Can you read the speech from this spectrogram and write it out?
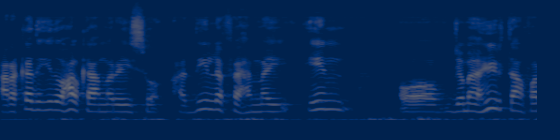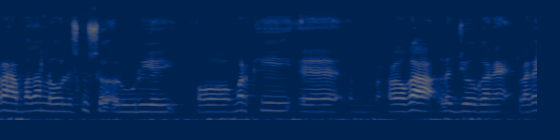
xarakada iyadoo halkaa marayso haddii la fahmay in oo jamaahiirtan faraha badan lahoo la isku soo aruuriyey oo markii xoogaa la joogane laga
